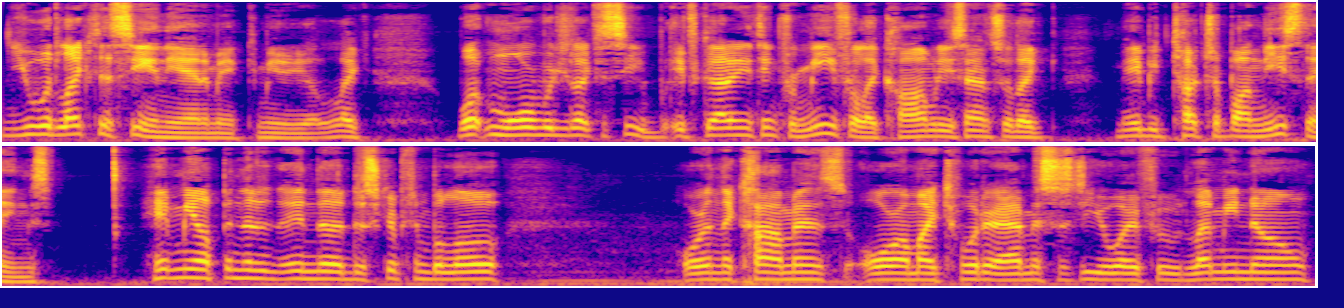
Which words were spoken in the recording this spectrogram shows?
you would like to see in the anime community. Like what more would you like to see? If you got anything for me for like comedy sense or like maybe touch up on these things, hit me up in the in the description below or in the comments or on my Twitter at Mrs. Food. Let me know.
